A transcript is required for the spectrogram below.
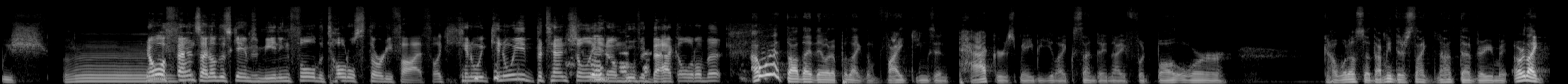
we sh- No Mm, offense, I know this game's meaningful. The total's 35. Like, can we can we potentially, you know, move it back a little bit? I would have thought that they would have put like the Vikings and Packers maybe like Sunday night football or God, what else? I mean, there's like not that very many or like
